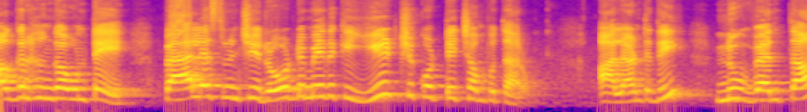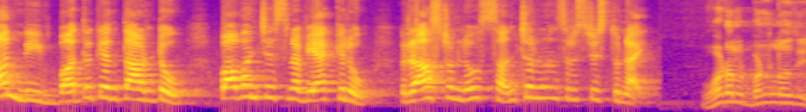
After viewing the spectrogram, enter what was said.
ఆగ్రహంగా ఉంటే ప్యాలెస్ నుంచి రోడ్డు మీదకి ఈడ్చి కొట్టి చంపుతారు. అలాంటిది నువ్వెంత నీ బతుకెంత అంటూ పవన్ చేసిన వ్యాఖ్యలు రాష్ట్రంలో సంచలనం సృష్టిస్తున్నాయి. ఓడలు బండ్లోది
